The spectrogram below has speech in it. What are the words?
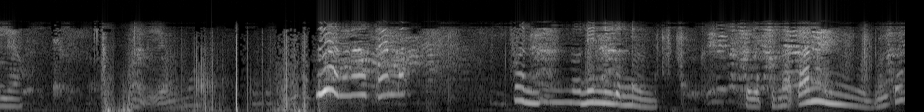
là nhiều kan ini kan saya cuma kan bukan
